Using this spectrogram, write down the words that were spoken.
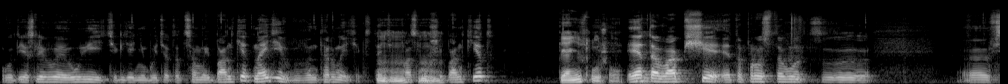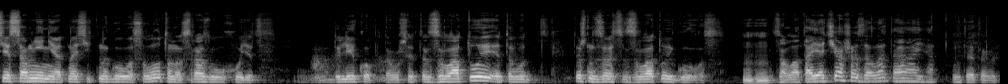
Вот если вы увидите где-нибудь этот самый банкет, найди в интернете, кстати, угу, послушай угу. банкет. Я не слушал. Это вообще, это просто вот э, э, все сомнения относительно голоса Лотона сразу уходят далеко, потому что это золотой, это вот то, что называется золотой голос. Угу. Золотая чаша, золотая. Вот это вот.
